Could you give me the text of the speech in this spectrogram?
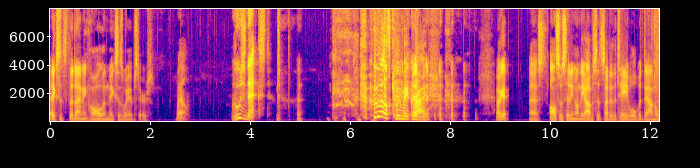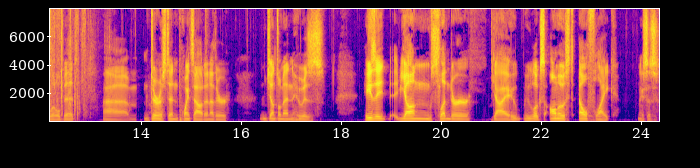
exits the dining hall and makes his way upstairs. Well, who's next? who else can we make cry Okay. Uh, also sitting on the opposite side of the table, but down a little bit, um, Duristan points out another gentleman who is he's a young, slender guy who who looks almost elf-like. He says,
